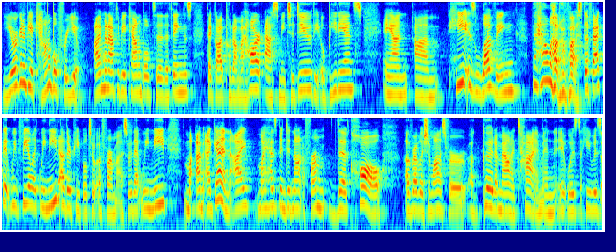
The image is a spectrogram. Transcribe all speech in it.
you're going to be accountable for you. I'm going to have to be accountable to the things that God put on my heart, asked me to do, the obedience. And um, He is loving the hell out of us. The fact that we feel like we need other people to affirm us, or that we need. My, I again, I my husband did not affirm the call of Revelation Wellness for a good amount of time, and it was he was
